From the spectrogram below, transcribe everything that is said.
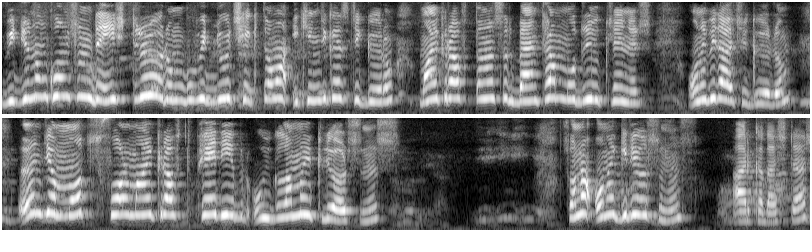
videonun konusunu değiştiriyorum. Bu videoyu çektim ama ikinci kez çekiyorum. Minecraft'ta nasıl Benten modu yüklenir? Onu bir daha çekiyorum. Önce Mods for Minecraft P diye bir uygulama yüklüyorsunuz. Sonra ona giriyorsunuz arkadaşlar.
